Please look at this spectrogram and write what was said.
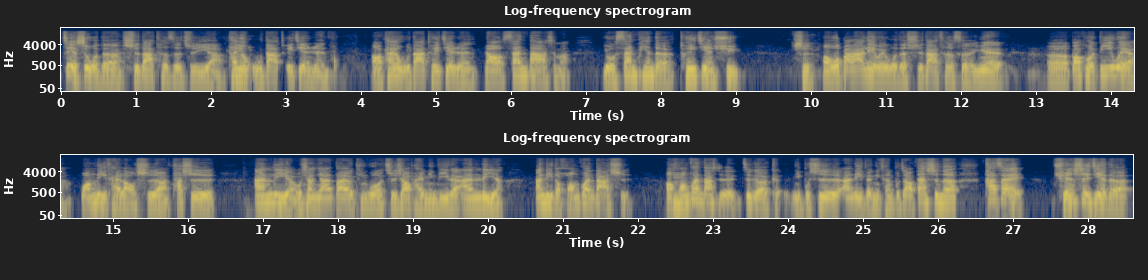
这也是我的十大特色之一啊。他有五大推荐人，哦，他有五大推荐人，然后三大什么，有三篇的推荐序，是哦，我把它列为我的十大特色，因为呃，包括第一位啊，王立凯老师啊，他是安利啊，我相信大家有听过直销排名第一的安利啊，安利的皇冠大使。啊，皇冠大使这个可你不是安利的，你可能不知道，但是呢，他在全世界的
